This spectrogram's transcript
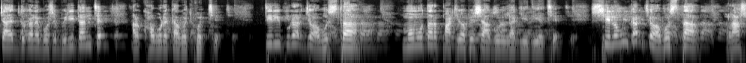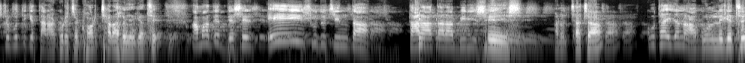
চায়ের দোকানে বসে বিড়ি টানছে আর খবরের কাগজ পড়ছে। ত্রিপুরার যে অবস্থা, মমতার পার্টি অফিসে আগুন লাগিয়ে দিয়েছে। শ্রীলঙ্কার যে অবস্থা, রাষ্ট্রপতিকে তাড়া করেছে, ঘর ছাড়া হয়ে গেছে। আমাদের দেশের এই শুধু চিন্তা তারা তারা বিড়ি শেষ। আনু চাচা, কোথায় যেন আগুন লেগেছে?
